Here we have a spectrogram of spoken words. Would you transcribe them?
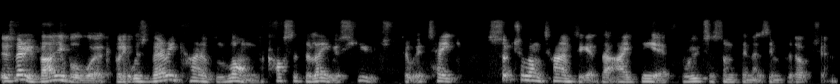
It was very valuable work, but it was very kind of long. The cost of delay was huge. So it would take such a long time to get that idea through to something that's in production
